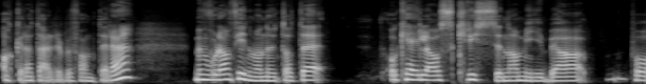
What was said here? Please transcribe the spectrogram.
akkurat der dere befant dere. Men hvordan finner man ut at det, ok, la oss krysse Namibia på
